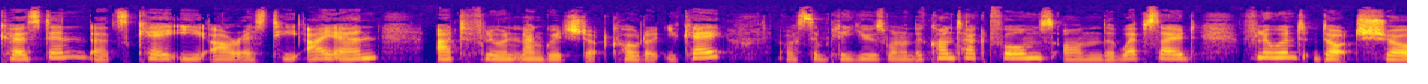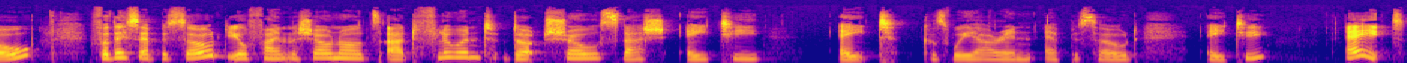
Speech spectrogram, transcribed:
Kerstin, that's K E R S T I N, at fluentlanguage.co.uk or simply use one of the contact forms on the website fluent.show. For this episode, you'll find the show notes at fluent.show slash 88 because we are in episode 88.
